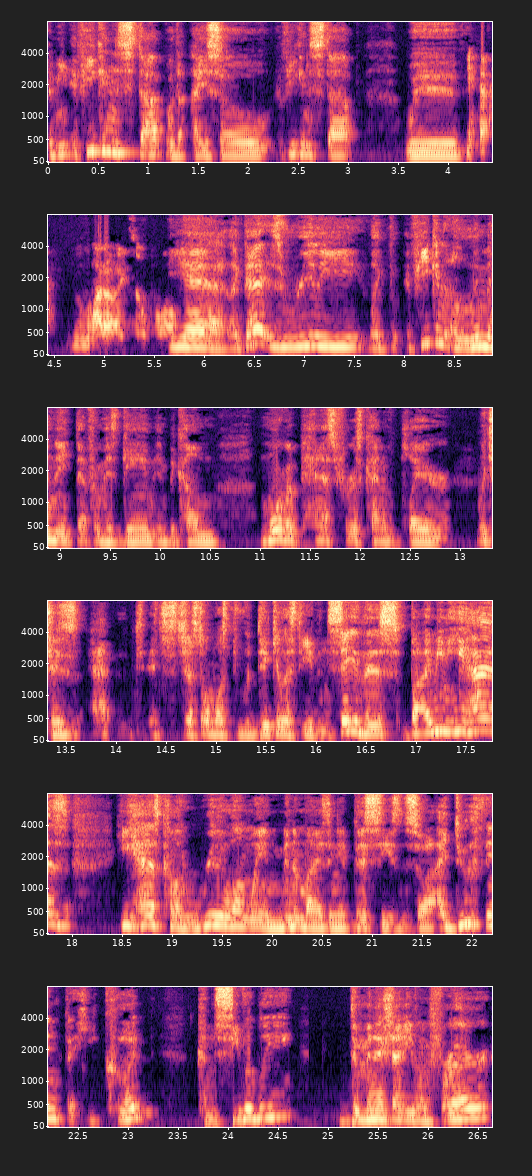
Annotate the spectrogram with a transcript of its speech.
I mean, if he can stop with the ISO, if he can stop with yeah a lot of ISO ball. Yeah, like that is really like if he can eliminate that from his game and become more of a pass first kind of player, which is it's just almost ridiculous to even say this, but I mean he has he has come a really long way in minimizing it this season. So I do think that he could conceivably diminish that even further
